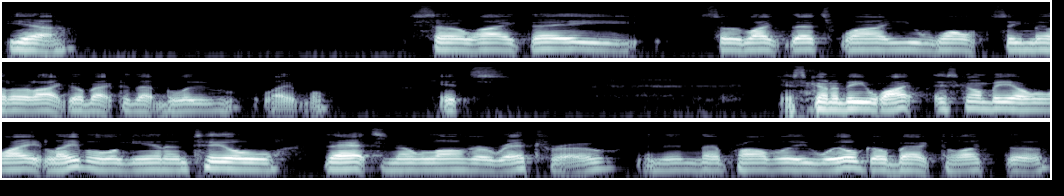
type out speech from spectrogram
Yeah. So like they so like that's why you won't see Miller Lite go back to that blue label. It's it's gonna be white it's gonna be a white label again until that's no longer retro and then they probably will go back to like the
